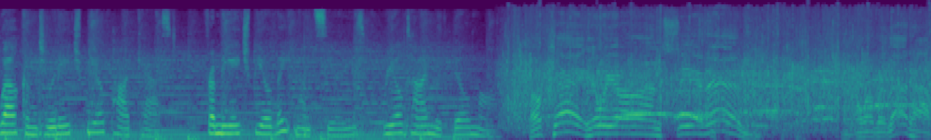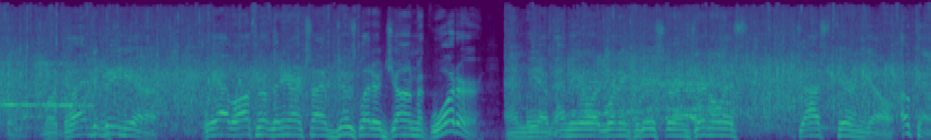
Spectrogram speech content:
Welcome to an HBO podcast from the HBO Late Night series, Real Time with Bill Maher. Okay, here we are on CNN. However, that happened. We're glad to be here. We have author of the New York Times newsletter, John McWhorter, and we have Emmy Award winning producer and journalist, Josh Tyrangiel. Okay.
